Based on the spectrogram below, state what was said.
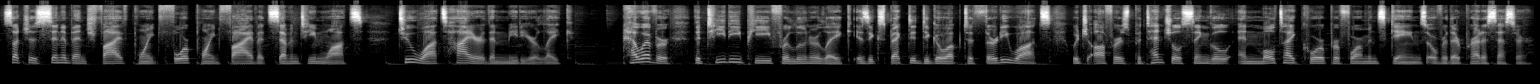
such as Cinebench 5.4.5 at 17 watts, 2 watts higher than Meteor Lake. However, the TDP for Lunar Lake is expected to go up to 30 watts, which offers potential single and multi-core performance gains over their predecessor.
